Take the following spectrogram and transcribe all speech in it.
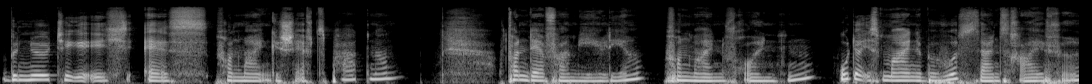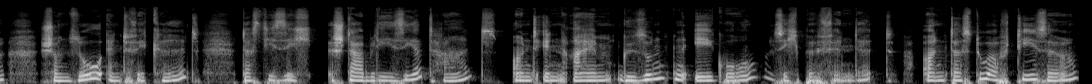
Benötige ich es von meinen Geschäftspartnern? von der Familie, von meinen Freunden? Oder ist meine Bewusstseinsreife schon so entwickelt, dass die sich stabilisiert hat und in einem gesunden Ego sich befindet und dass du auf diese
